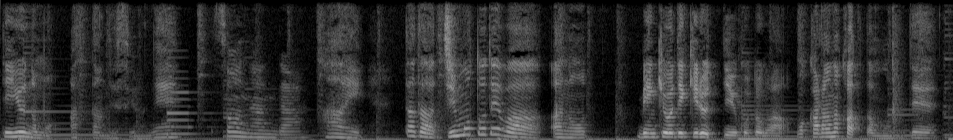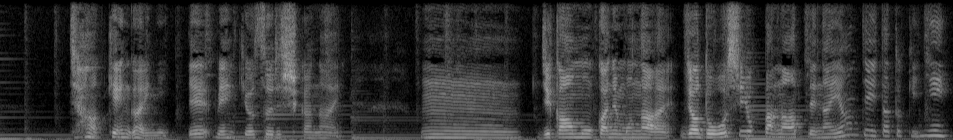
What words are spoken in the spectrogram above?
ていうのもあったんですよね。そうなんだ。はい、ただ地元ではあの勉強できるっていうことが分からなかったもんでじゃあ県外に行って勉強するしかない。うーん時間もお金もない。じゃあどうしようかなって悩んでいた時に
